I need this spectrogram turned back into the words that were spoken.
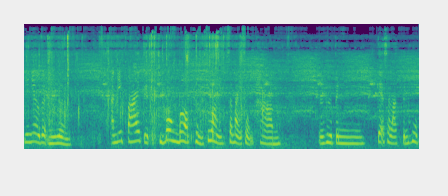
เยอะๆแบบนี้เลย อันนี้ป้ายเกิดที่บ่งบอกถึงช่วงสมัยสงครามก็คือเป็นแกะสลักเป็นหูป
